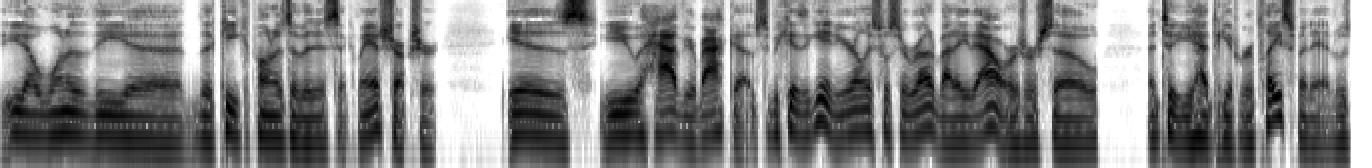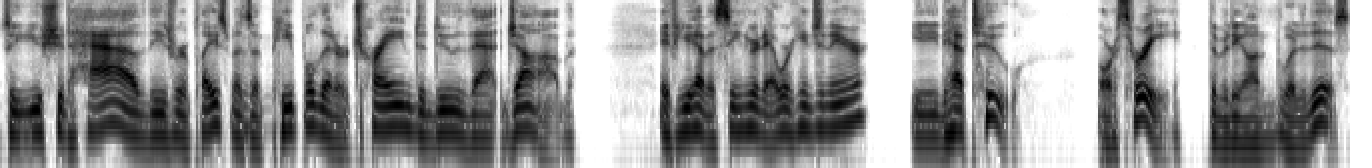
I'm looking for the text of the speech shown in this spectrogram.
you know, one of the uh, the key components of an incident command structure is you have your backups because again, you're only supposed to run about eight hours or so until you had to get a replacement in. So you should have these replacements of mm-hmm. people that are trained to do that job. If you have a senior network engineer, you need to have two or three, depending on what it is.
